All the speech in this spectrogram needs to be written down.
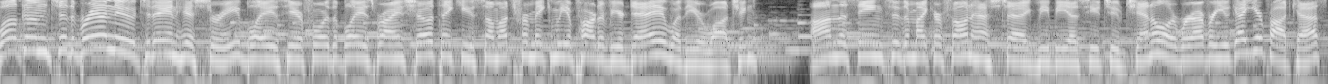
Welcome to the brand new Today in History. Blaze here for the Blaze Bryant Show. Thank you so much for making me a part of your day, whether you're watching on the Seeing Through the Microphone, hashtag BBS YouTube channel, or wherever you get your podcast.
